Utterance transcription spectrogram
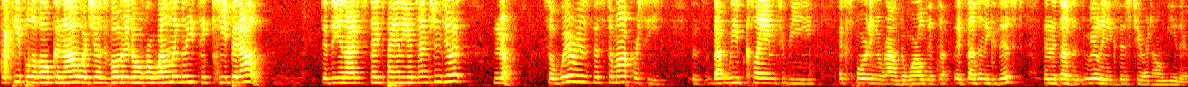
The people of Okinawa just voted overwhelmingly to keep it out. Did the United States pay any attention to it? No. So where is this democracy that we claim to be exporting around the world? It, do- it doesn't exist, and it doesn't really exist here at home either.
